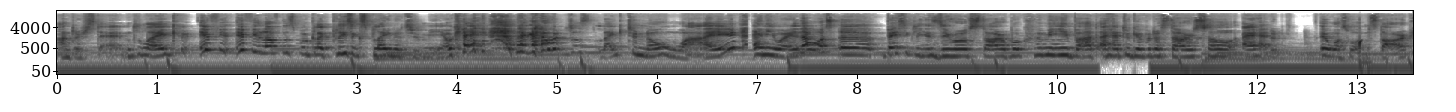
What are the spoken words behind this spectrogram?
understand. Like, if you if you love this book, like please explain it to me, okay? like I would just like to know why. Anyway, that was a basically a zero star book for me, but I had to give it a star, so I had it it was one star,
